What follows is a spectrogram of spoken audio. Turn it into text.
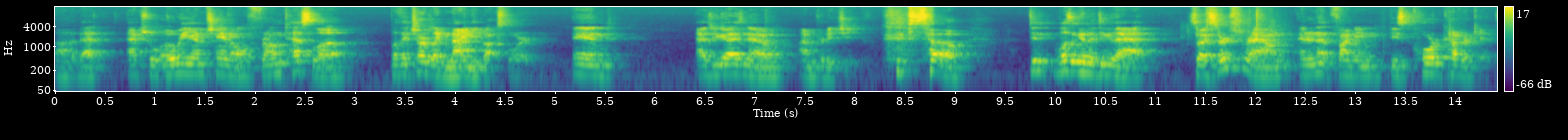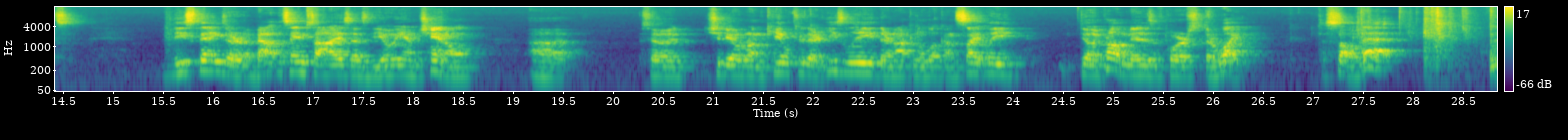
uh, that actual OEM channel from Tesla, but they charge like 90 bucks for it. And as you guys know, I'm pretty cheap. so didn't, wasn't gonna do that. So I searched around and ended up finding these cord cover kits. These things are about the same size as the OEM channel, uh, so you should be able to run the cable through there easily. They're not gonna look unsightly. The only problem is, of course, they're white. To solve that, you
